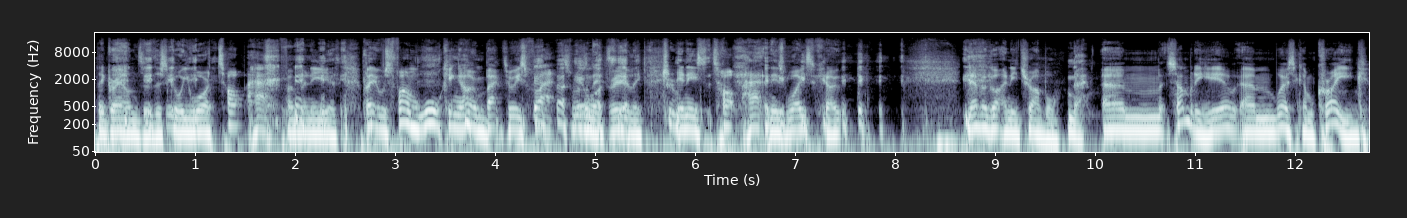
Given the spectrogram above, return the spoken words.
the grounds of the school. He wore a top hat for many years, but it was fun walking home back to his flats, wasn't it? was, yeah. Really, True. in his top hat and his waistcoat. Never got any trouble. No. Um, somebody here, um, where's he come? Craig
